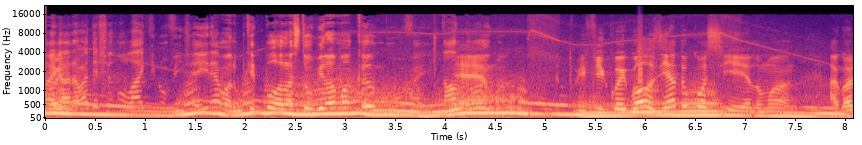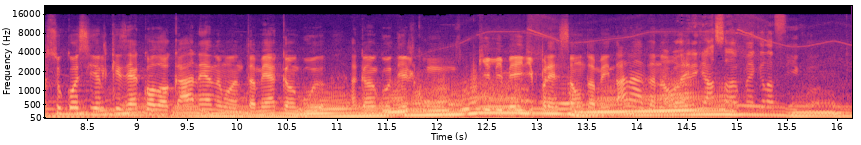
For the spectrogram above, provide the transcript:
Aí, galera, vai deixando o like no vídeo aí, né, mano? Porque, pô, nós turbinamos uma cangu, velho. Tá É, doido. mano. E ficou igualzinha a do Cocielo, mano. Agora se o Cocielo quiser colocar, né, mano, também a cangu, a cangu dele com um quilo e meio de pressão também dá nada não, Agora né? ele já sabe como é que ela fica, ó.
